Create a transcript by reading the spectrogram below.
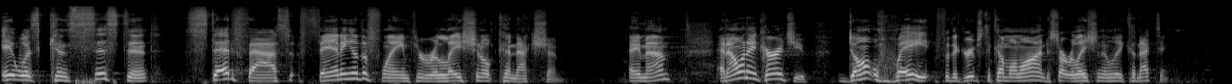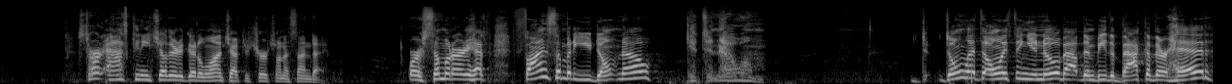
it was consistent, steadfast fanning of the flame through relational connection. Amen? And I want to encourage you don't wait for the groups to come online to start relationally connecting. Start asking each other to go to lunch after church on a Sunday. Or if someone already has, find somebody you don't know, get to know them. D- don't let the only thing you know about them be the back of their head,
